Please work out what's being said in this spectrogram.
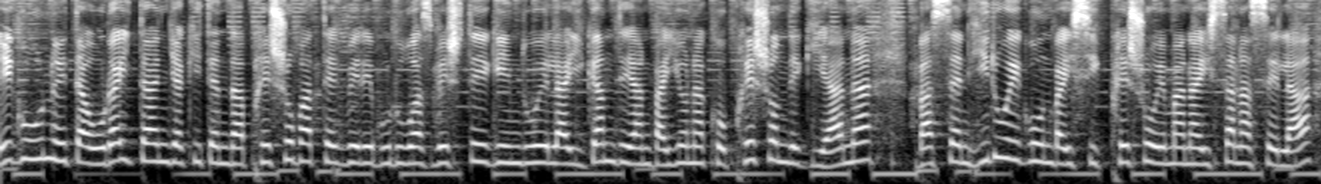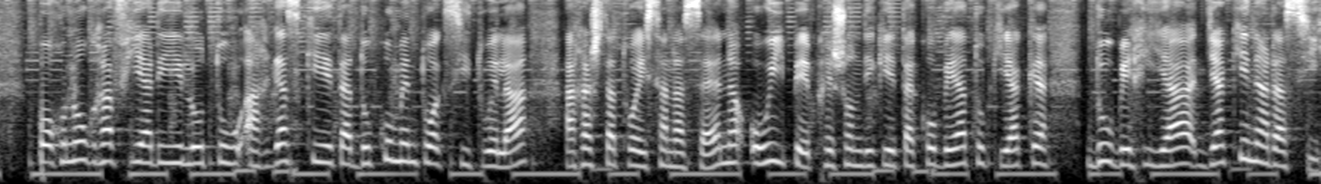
Egun eta uraitan jakiten da preso batek bere buruaz beste egin duela igandean baionako presondegian, bazen hiru egun baizik preso emana izana zela, pornografiari lotu argazki eta dokumentuak zituela, arrastatua izana zen, OIP presondegietako behatokiak du berria jakinarazi.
